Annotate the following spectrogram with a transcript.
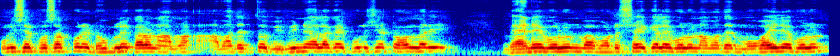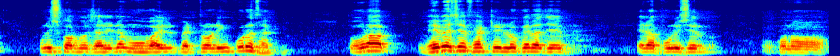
পুলিশের পোশাক পরে ঢুকলে কারণ আমরা আমাদের তো বিভিন্ন এলাকায় পুলিশের টহলদারি ভ্যানে বলুন বা মোটর সাইকেলে বলুন আমাদের মোবাইলে বলুন পুলিশ কর্মচারীরা মোবাইল পেট্রোলিং করে থাকে। তো ওরা ভেবেছে ফ্যাক্টরির লোকেরা যে এরা পুলিশের কোনো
